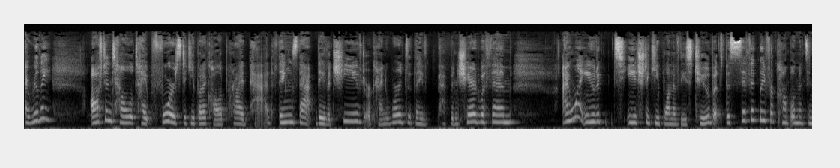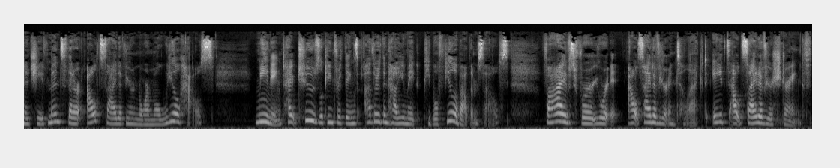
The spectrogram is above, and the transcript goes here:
I really often tell type fours to keep what I call a pride pad, things that they've achieved or kind words that they've have been shared with them I want you to each to keep one of these two, but specifically for compliments and achievements that are outside of your normal wheelhouse. Meaning, type 2 is looking for things other than how you make people feel about themselves. Fives for your outside of your intellect. Eights outside of your strength.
